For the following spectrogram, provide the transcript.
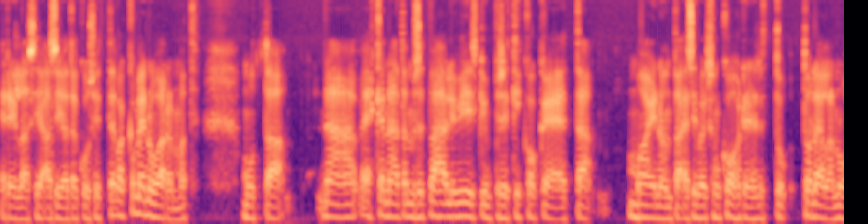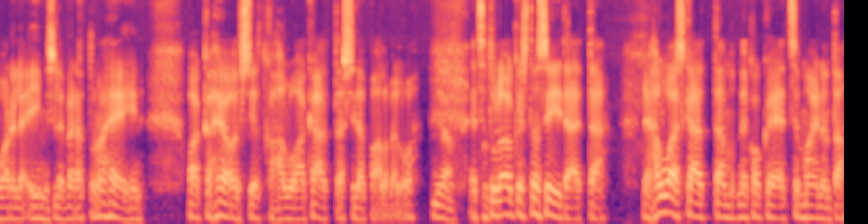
erilaisia asioita kuin sitten vaikka me nuoremmat, mutta nämä, ehkä nämä tämmöiset vähän yli 50 kokee, että mainonta esimerkiksi on kohdennettu todella nuorille ihmisille verrattuna heihin, vaikka he olisivat, jotka haluaa käyttää sitä palvelua. Joo. Et se tulee oikeastaan siitä, että ne haluaisi käyttää, mutta ne kokee, että se mainonta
